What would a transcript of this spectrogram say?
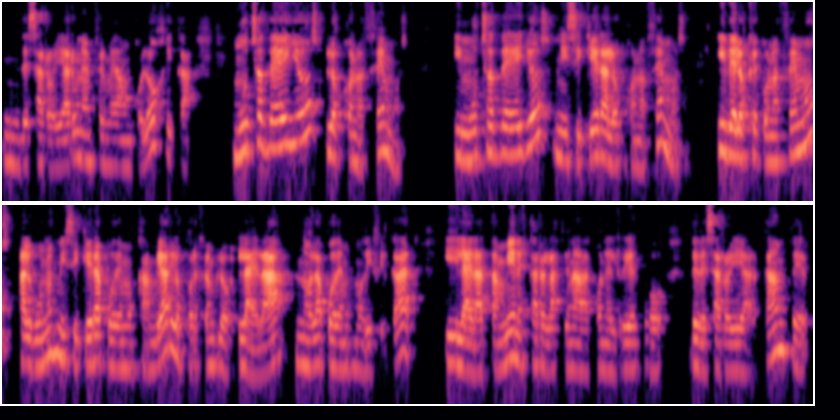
desarrollar una enfermedad oncológica. Muchos de ellos los conocemos y muchos de ellos ni siquiera los conocemos. Y de los que conocemos, algunos ni siquiera podemos cambiarlos. Por ejemplo, la edad no la podemos modificar y la edad también está relacionada con el riesgo de desarrollar cáncer.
